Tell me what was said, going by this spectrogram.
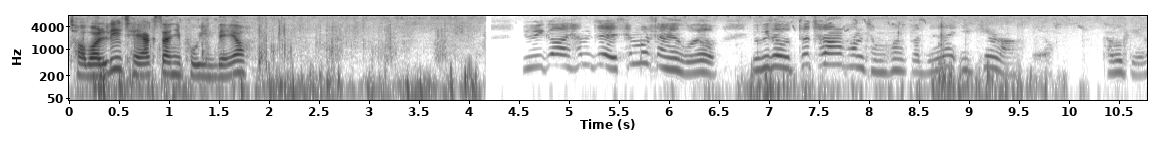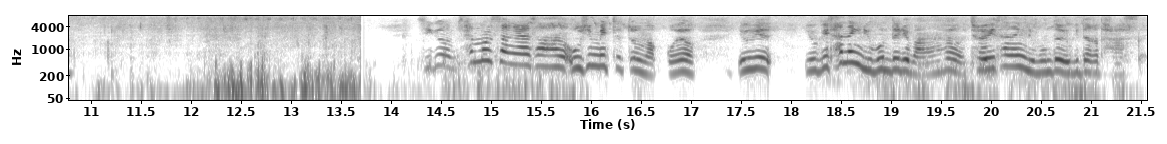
저 멀리 제약산이 보인대요. 현재 샘물상이고요. 여기서부터 천왕산 정상까지는 2km 남았어요. 가볼게요. 지금 샘물상에서 한 50m 좀 왔고요. 여기 여기 산행 유분들이 많아서 저희 산행 유분도 여기다가 달았어요.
